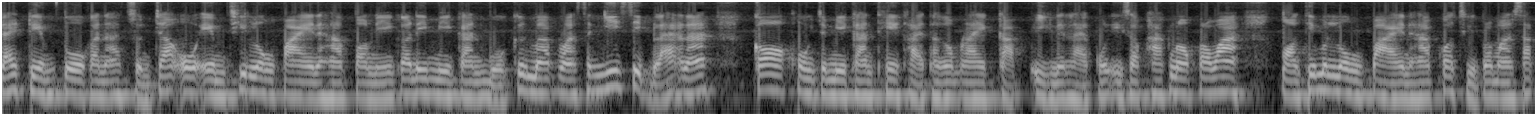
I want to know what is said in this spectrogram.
ได้เตรียมตัวกันนะส่วนเจ้า OM ที่ลงไปนะครับตอนนี้ก็ได้มีการบวกขึ้นมาประมาณสัก 20 แล้วนะก็คงจะมีการเทขายทางกำไรกับอีกหลายๆคนอีกสักพักเนาะเพราะว่าตอนที่มันลงไปนะครับก็ถือประมาณสัก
